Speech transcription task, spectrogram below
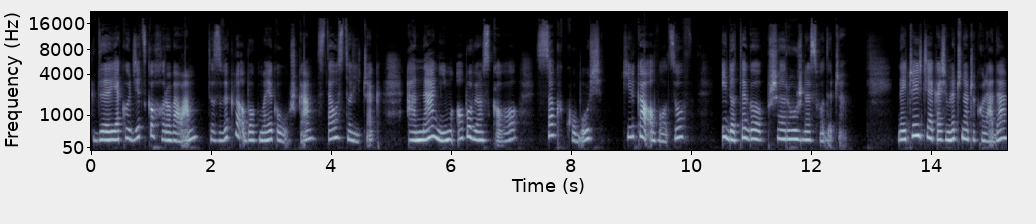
Gdy jako dziecko chorowałam, to zwykle obok mojego łóżka stał stoliczek, a na nim obowiązkowo sok kubuś, kilka owoców i do tego przeróżne słodycze. Najczęściej jakaś mleczna czekolada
